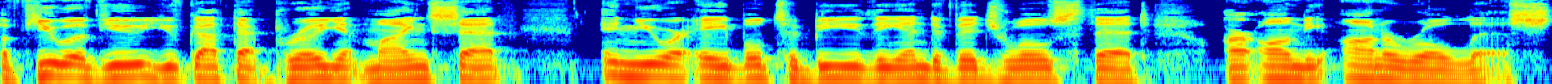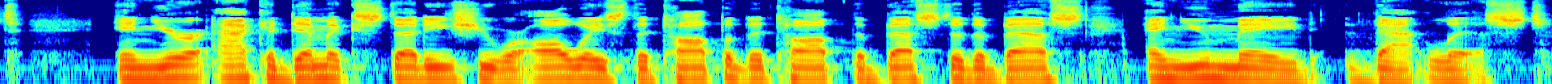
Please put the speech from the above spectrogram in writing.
A few of you, you've got that brilliant mindset and you are able to be the individuals that are on the honor roll list. In your academic studies, you were always the top of the top, the best of the best, and you made that list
